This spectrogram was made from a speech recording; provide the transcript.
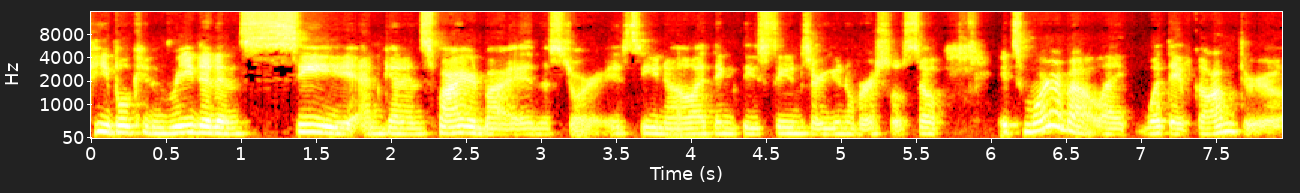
people can read it and see and get inspired by in the stories you know i think these themes are universal so it's more about like what they've gone through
